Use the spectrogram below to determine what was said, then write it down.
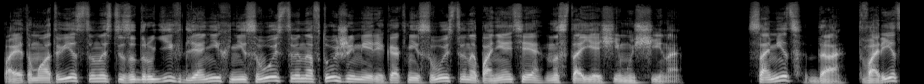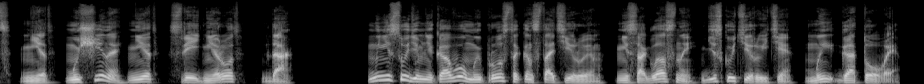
Поэтому ответственность за других для них не свойственна в той же мере, как не свойственно понятие «настоящий мужчина». Самец – да, творец – нет, мужчина – нет, средний род – да. Мы не судим никого, мы просто констатируем. Не согласны? Дискутируйте. Мы готовы.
